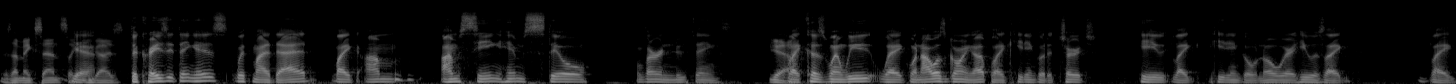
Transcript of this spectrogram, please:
Does that make sense? Like yeah. you guys The crazy thing is with my dad, like I'm, I'm seeing him still learn new things. Yeah. Like, cause when we like when I was growing up, like he didn't go to church. He like he didn't go nowhere. He was like, like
